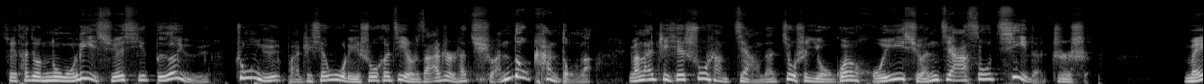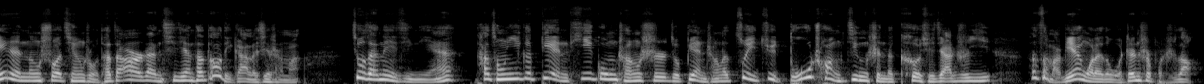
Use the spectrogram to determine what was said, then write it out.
所以他就努力学习德语。终于把这些物理书和技术杂志他全都看懂了。原来这些书上讲的就是有关回旋加速器的知识。没人能说清楚他在二战期间他到底干了些什么。就在那几年，他从一个电梯工程师就变成了最具独创精神的科学家之一。他怎么变过来的？我真是不知道。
